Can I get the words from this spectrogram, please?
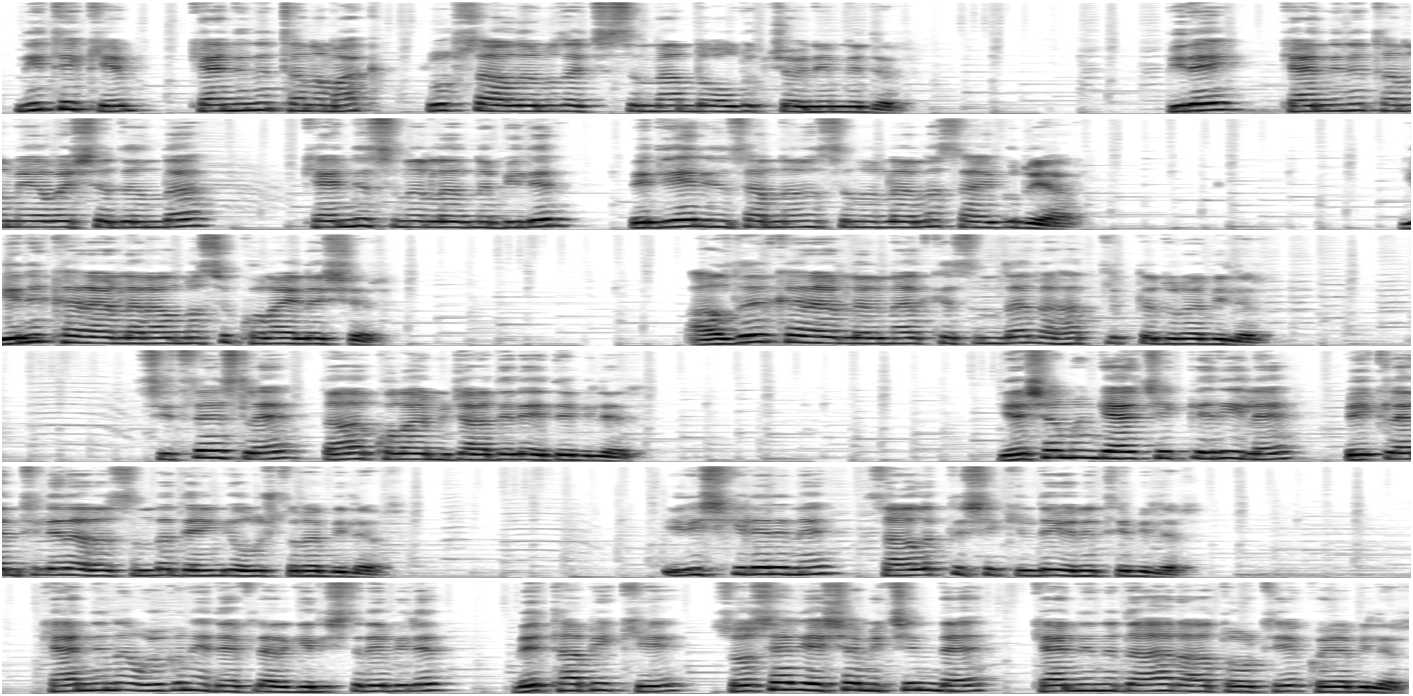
Nitekim kendini tanımak ruh sağlığımız açısından da oldukça önemlidir. Birey kendini tanımaya başladığında kendi sınırlarını bilir ve diğer insanların sınırlarına saygı duyar. Yeni kararlar alması kolaylaşır. Aldığı kararların arkasında rahatlıkla durabilir. Stresle daha kolay mücadele edebilir. Yaşamın gerçekleriyle beklentileri arasında denge oluşturabilir. İlişkilerini sağlıklı şekilde yönetebilir. Kendine uygun hedefler geliştirebilir ve tabii ki sosyal yaşam için de kendini daha rahat ortaya koyabilir.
